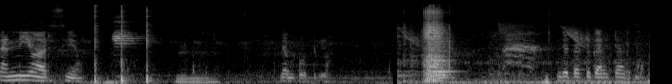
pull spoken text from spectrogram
தண்ணியும் அரிசியும். தம் போட்டுடலாம். இந்த தட்டு கரெக்டாக இருக்கும்.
